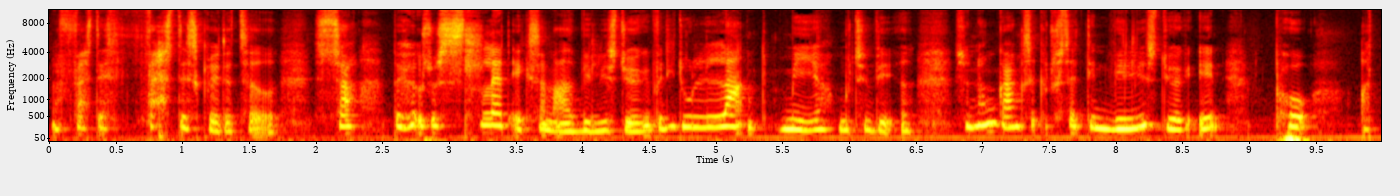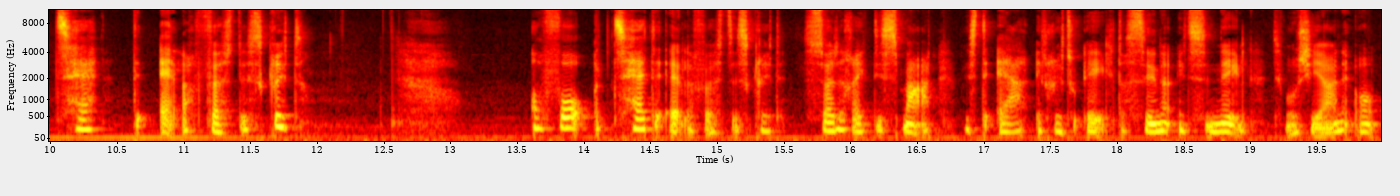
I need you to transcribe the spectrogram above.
når først det første skridt er taget, så behøver du slet ikke så meget viljestyrke, fordi du er langt mere motiveret. Så nogle gange så kan du sætte din viljestyrke ind på at tage det allerførste skridt. Og for at tage det allerførste skridt, så er det rigtig smart, hvis det er et ritual, der sender et signal til vores hjerne om,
